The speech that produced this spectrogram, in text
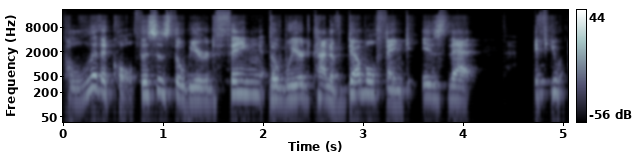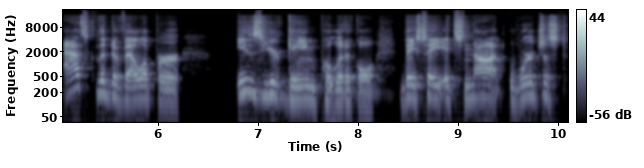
political. This is the weird thing. The weird kind of double think is that if you ask the developer, is your game political? They say it's not. We're just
